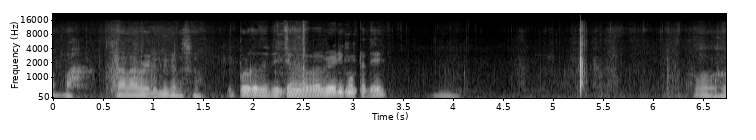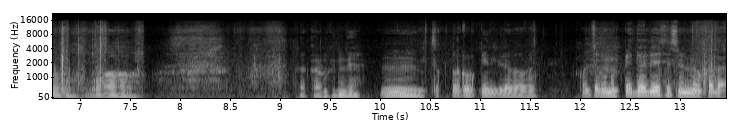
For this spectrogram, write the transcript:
అబ్బా చాలా వేడింది గెలుసు ఇప్పుడు కదా దించాం బాబా వేడిగా ఉంటుంది. ఓహో వా అక్కడ ఉడికింది. చక్కగా కొడుకుంది బాబా. కొంచెం మనం పెద్ద చేసేసి ఉన్నాం కదా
